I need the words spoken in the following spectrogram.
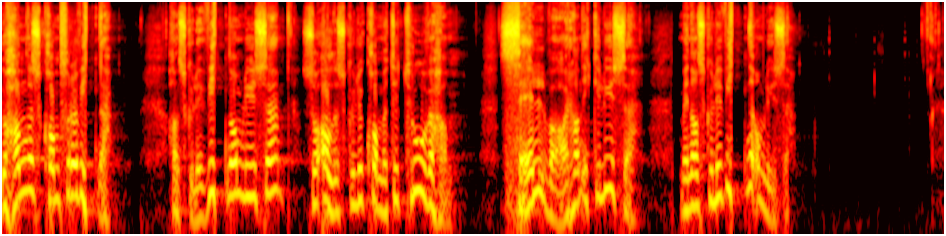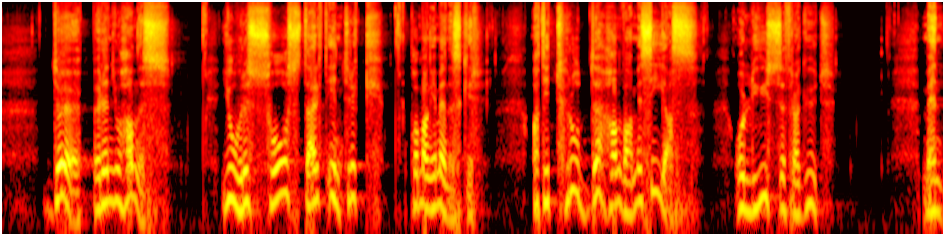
Johannes kom for å vitne. Han skulle vitne om lyset, så alle skulle komme til tro ved ham. Selv var han ikke lyset, men han skulle vitne om lyset. Døperen Johannes gjorde så sterkt inntrykk på mange mennesker at de trodde han var Messias og lyset fra Gud. Men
